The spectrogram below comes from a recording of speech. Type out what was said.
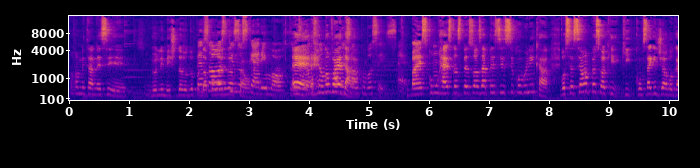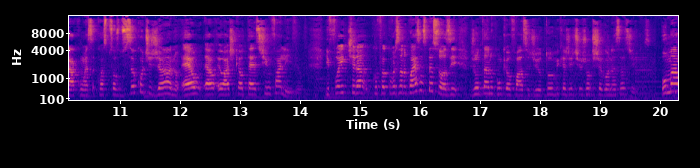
Não vamos entrar nesse. Do limite do, do, da Pessoas que polarização. nos querem mortas. É, não, vai dar. com vocês. É. Mas com o resto das pessoas é preciso se comunicar. Você ser uma pessoa que, que consegue dialogar com, essa, com as pessoas do seu cotidiano, é, o- é, eu acho que é o teste infalível. E foi, tirando, foi conversando com essas pessoas e juntando com o que eu faço de YouTube que a gente chegou nessas dicas. Uma,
